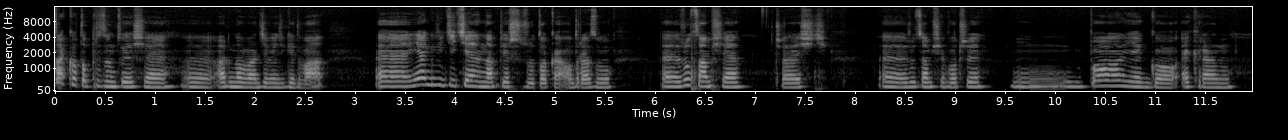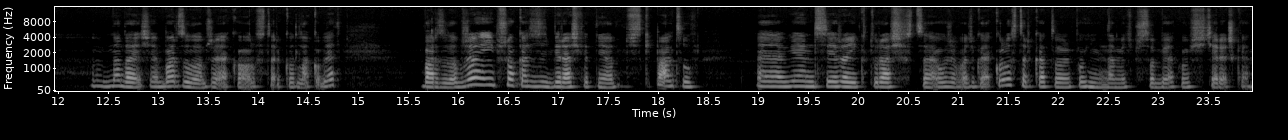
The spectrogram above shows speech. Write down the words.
Tak oto prezentuje się y, Arnowa 9G2. E, Jak widzicie na pierwszy rzut oka od razu e, rzucam się, cześć, e, rzucam się w oczy, mm, bo jego ekran nadaje się bardzo dobrze jako lusterko dla kobiet. Bardzo dobrze i przy okazji zbiera świetnie odciski palców, e, więc jeżeli któraś chce używać go jako lusterka, to powinna mieć przy sobie jakąś ściereczkę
